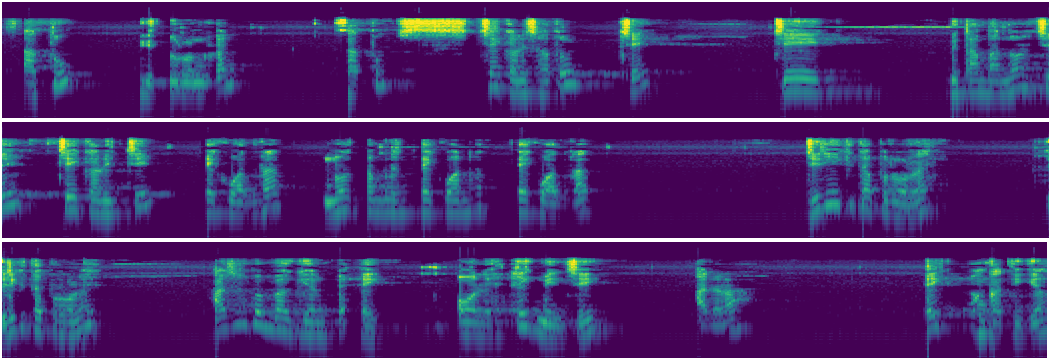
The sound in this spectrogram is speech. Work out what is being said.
satu diturunkan. Satu C kali satu C. C ditambah 0 C. C kali C C kuadrat. 0 tambah C kuadrat C kuadrat. Jadi kita peroleh, jadi kita peroleh hasil pembagian PX oleh X min C adalah X pangkat 3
